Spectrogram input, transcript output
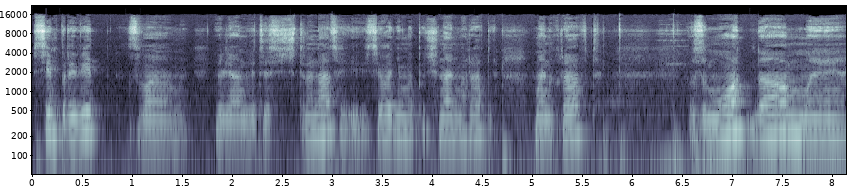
Всім привіт! З вами Юліан 2013 і сьогодні ми починаємо грати Майнкрафт з модами.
